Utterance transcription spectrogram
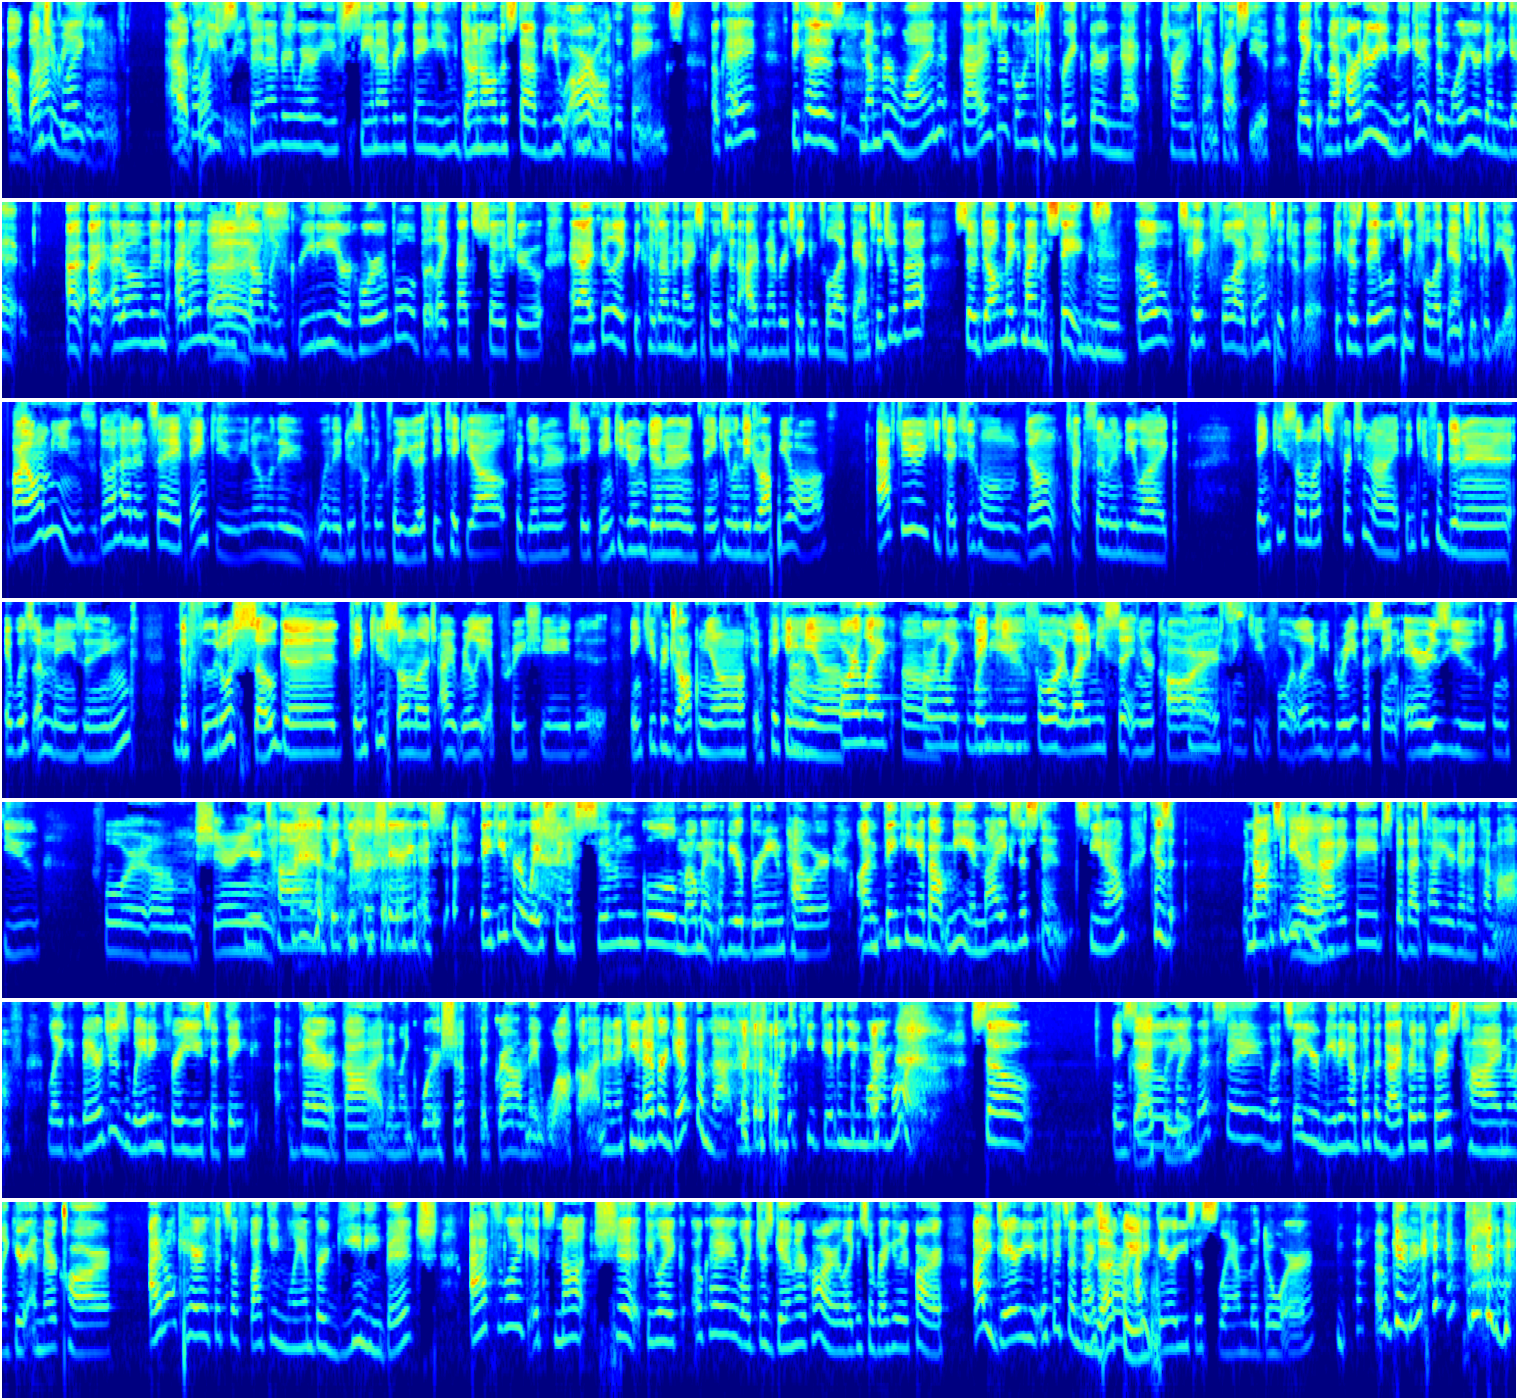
a bunch of act like- reasons. Act like you've been everywhere, you've seen everything, you've done all the stuff, you are all the things, okay? Because number one, guys are going to break their neck trying to impress you. Like the harder you make it, the more you're gonna get. I, I, I don't even I don't even want to sound like greedy or horrible, but like that's so true. And I feel like because I'm a nice person, I've never taken full advantage of that. So don't make my mistakes. Mhm. Go take full advantage of it because they will take full advantage of you. By all means, go ahead and say thank you. You know when they when they do something for you. If they take you out for dinner, say thank you during dinner and thank you when they drop you off. After he takes you home, don't text him and be like, Thank you so much for tonight. Thank you for dinner. It was amazing. The food was so good. Thank you so much. I really appreciate it. Thank you for dropping me off and picking Uh, me up. Or like Um, or like when thank you, you... for letting me sit in your car. Yes. Thank you for letting me breathe the same air as you. Thank you for um sharing your time. Thank you for sharing us. Thank you for wasting a single moment of your brain power on thinking about me and my existence, you know? Cuz not to be Yeah. dramatic, babes, but that's how you're going to come off. Like they're just waiting for you to think they're a god and like worship the ground they walk on. And if you never give them that, they're just going to keep giving you more and more. So, exactly. so, like, let's say, let's say you're meeting up with a guy for the first time, and like you're in their car. I don't care if it's a fucking Lamborghini, bitch. Act like it's not shit. Be like, okay, like just get in their car, like it's a regular car. I dare you. If it's a nice Exactly. car, I dare you to slam the door. I'm kidding. Don't do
